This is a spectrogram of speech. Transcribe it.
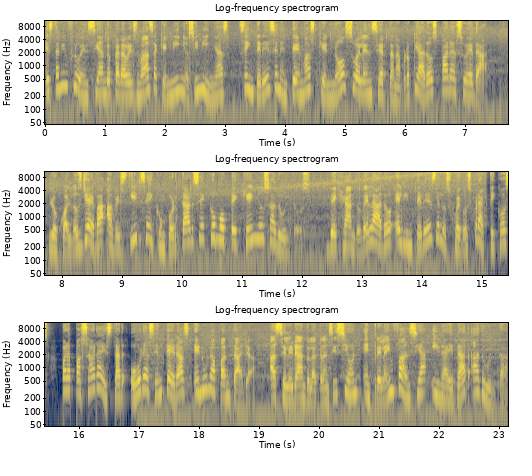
están influenciando cada vez más a que niños y niñas se interesen en temas que no suelen ser tan apropiados para su edad, lo cual los lleva a vestirse y comportarse como pequeños adultos dejando de lado el interés de los juegos prácticos para pasar a estar horas enteras en una pantalla, acelerando la transición entre la infancia y la edad adulta.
